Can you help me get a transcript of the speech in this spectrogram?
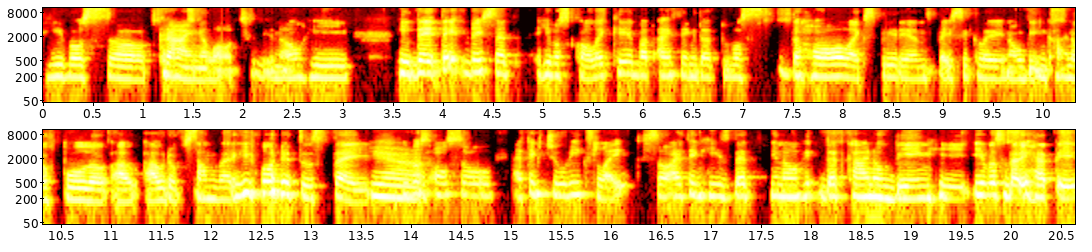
he was uh, crying a lot you know he he they, they they said he was colicky but i think that was the whole experience basically you know being kind of pulled out, out of somewhere he wanted to stay. Yeah. he was also i think two weeks late. So i think he's that you know that kind of being. He he was very happy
